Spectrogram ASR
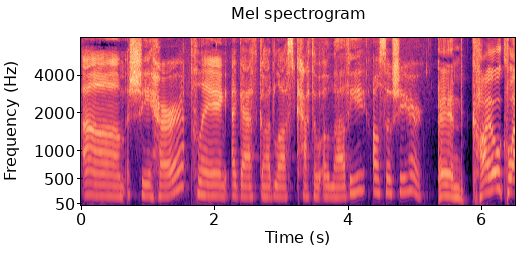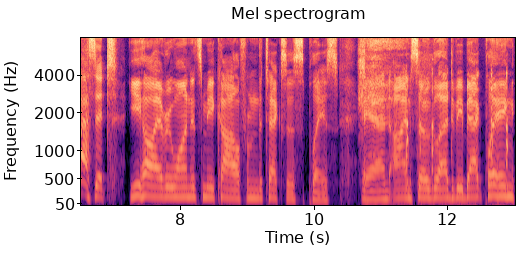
Um, she, her, playing Agath Godlost Catho Olavi, also she, her. And Kyle Classett. Yeehaw, everyone. It's me, Kyle, from the Texas place. And I'm so glad to be back playing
